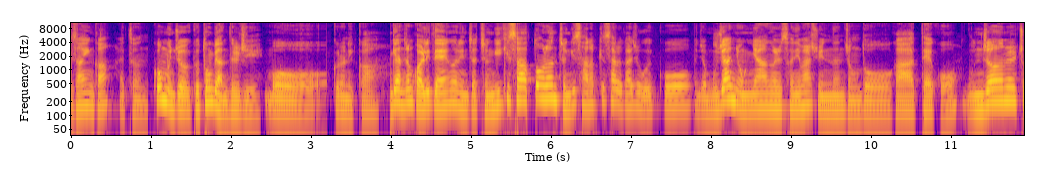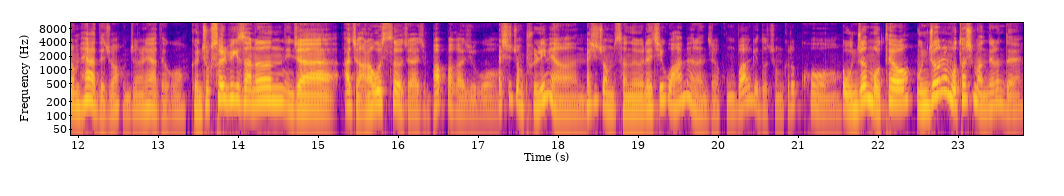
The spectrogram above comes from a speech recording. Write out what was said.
이상인가? 하여튼 그러면 이제 교통비 안 들지. 뭐 그러니까 전기안전관리 대행은 이제 전기기사 또는 전기산업기사를 가지고 있고 이제 무제한 용량을 선임할 수 있는 정도가 되고 운전을 좀 해야 되죠. 운전을 해야 되고 건축설비기사는 이제 아직 안 하고 있어요. 제가 지금 바빠가지고 날씨 좀 풀리면 날씨 좀 서늘해지고 하면 이제 공부하기도 좀 그렇고 운전 못해요. 운전을 못하시면 안 되는데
